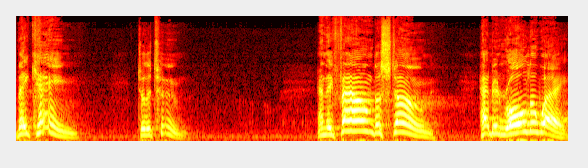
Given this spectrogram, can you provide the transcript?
they came to the tomb. And they found the stone had been rolled away.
